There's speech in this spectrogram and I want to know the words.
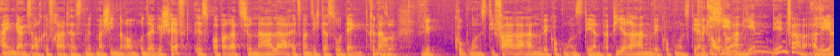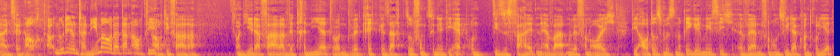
eingangs auch gefragt hast mit Maschinenraum. Unser Geschäft ist operationaler, als man sich das so denkt. Genau. Also wir gucken uns die Fahrer an, wir gucken uns deren Papiere an, wir gucken uns deren Wirklich Auto jeden, an. Jeden, jeden Fahrer? Also jeden, jeden Einzelnen. Auch nur den Unternehmer oder dann auch die? Auch die Fahrer. Und jeder Fahrer wird trainiert und wird, kriegt gesagt, so funktioniert die App und dieses Verhalten erwarten wir von euch. Die Autos müssen regelmäßig äh, werden von uns wieder kontrolliert.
